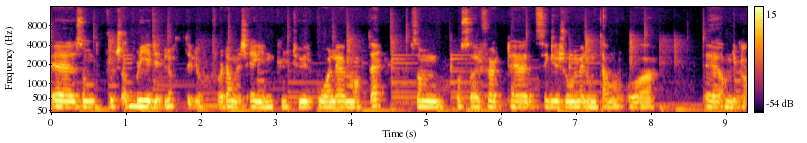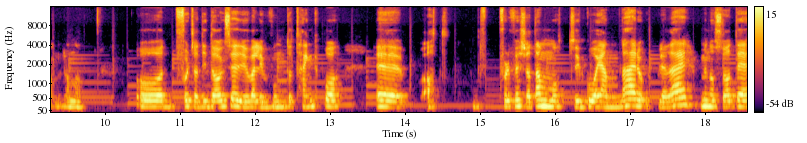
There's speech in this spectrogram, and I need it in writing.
Eh, som fortsatt blir latterliggjort for deres egen kultur og levemåte. Som også har ført til segresjon mellom dem og eh, amerikanerne. Og fortsatt i dag så er det jo veldig vondt å tenke på eh, at for det første at de måtte gå gjennom det her og oppleve det her, men også at det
